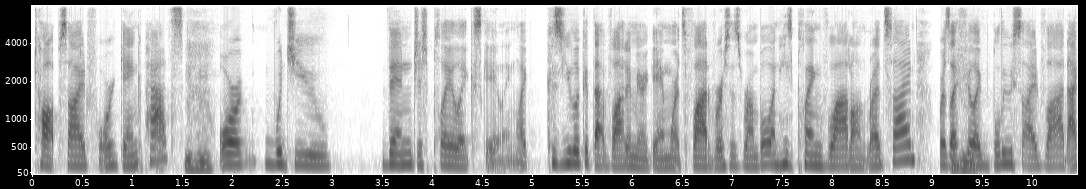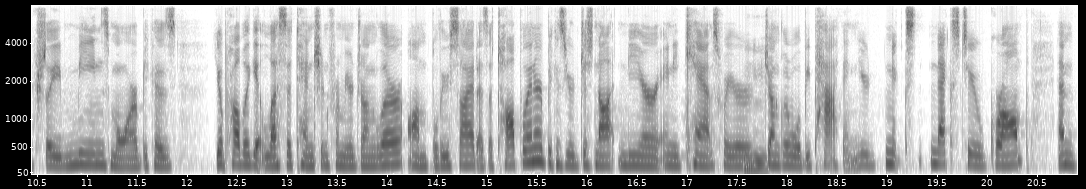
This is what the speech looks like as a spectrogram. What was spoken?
top side for gank paths, mm-hmm. or would you then just play like scaling. Like, because you look at that Vladimir game where it's Vlad versus Rumble, and he's playing Vlad on red side, whereas I feel like blue side Vlad actually means more because you'll probably get less attention from your jungler on blue side as a top laner because you're just not near any camps where your jungler will be pathing. You're next, next to Gromp, and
